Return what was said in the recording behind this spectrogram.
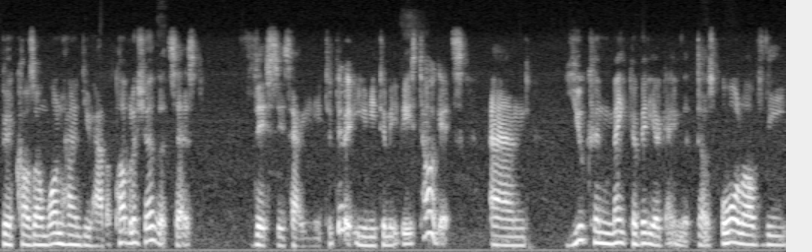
because on one hand you have a publisher that says this is how you need to do it. You need to meet these targets. And you can make a video game that does all of the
